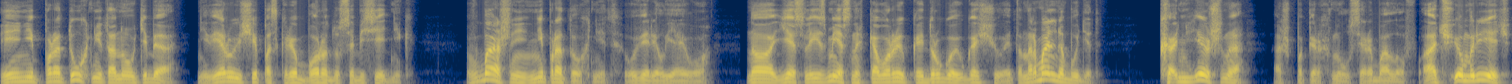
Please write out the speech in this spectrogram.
«И не протухнет оно у тебя», — неверующе поскреб бороду собеседник. «В башне не протухнет», — уверил я его. «Но если из местных кого рыбкой другой угощу, это нормально будет?» «Конечно!» — аж поперхнулся рыболов. «О чем речь?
